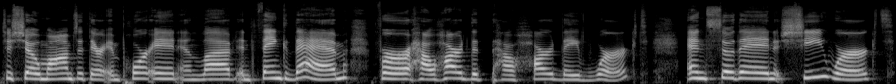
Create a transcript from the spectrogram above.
to show moms that they're important and loved and thank them for how hard that how hard they've worked. And so then she worked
